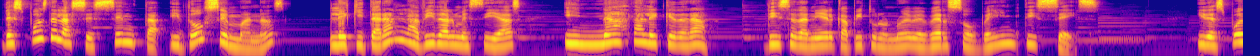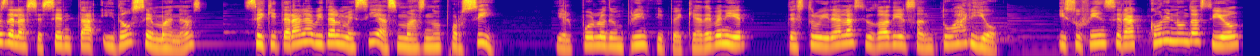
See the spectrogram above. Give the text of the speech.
Después de las sesenta y dos semanas, le quitarán la vida al Mesías y nada le quedará, dice Daniel capítulo 9, verso 26. Y después de las sesenta y dos semanas, se quitará la vida al Mesías, mas no por sí, y el pueblo de un príncipe que ha de venir destruirá la ciudad y el santuario, y su fin será con inundación,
